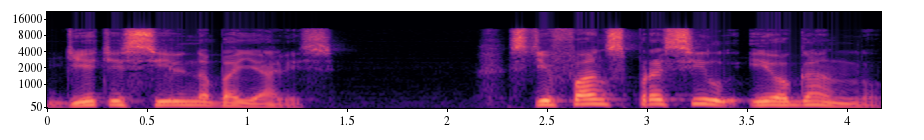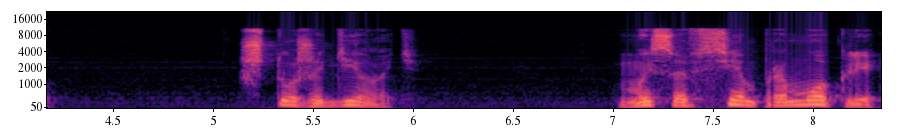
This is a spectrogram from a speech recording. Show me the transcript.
Дети сильно боялись. Стефан спросил Иоганну, «Что же делать? Мы совсем промокли,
